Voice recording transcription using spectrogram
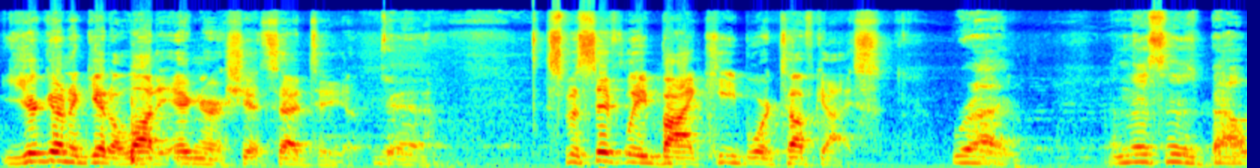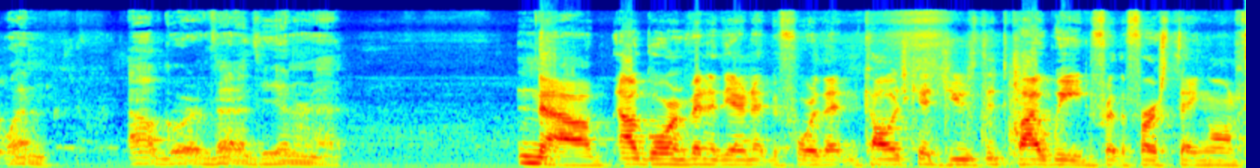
you're going to get a lot of ignorant shit said to you Yeah. specifically by keyboard tough guys. Right. And this is about when Al Gore invented the internet. No, Al Gore invented the internet before that, and college kids used it to buy weed for the first thing on it.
